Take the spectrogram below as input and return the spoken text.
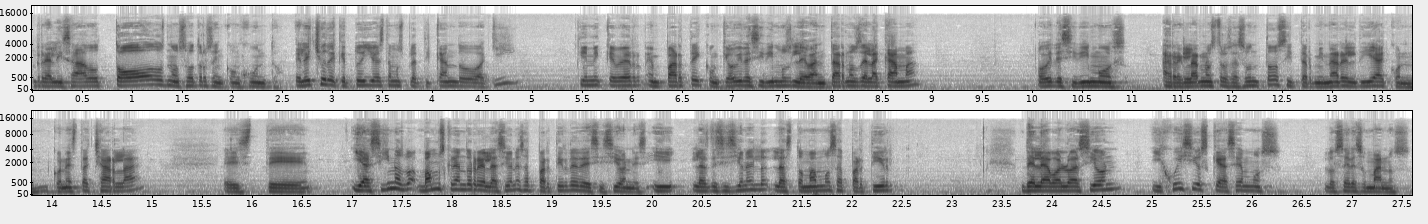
realizado todos nosotros en conjunto? El hecho de que tú y yo estamos platicando aquí tiene que ver en parte con que hoy decidimos levantarnos de la cama, hoy decidimos arreglar nuestros asuntos y terminar el día con, esta charla. Este, y así nos vamos creando relaciones a partir de decisiones y las decisiones las tomamos a partir de la evaluación y juicios que hacemos los seres humanos.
